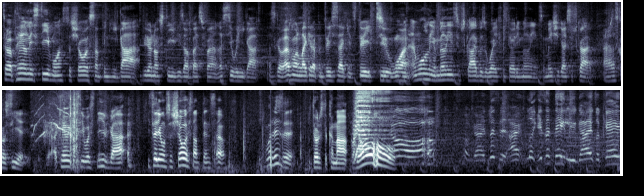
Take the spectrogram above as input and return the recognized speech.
So apparently Steve wants to show us something he got. If you don't know Steve, he's our best friend. Let's see what he got. Let's go. Everyone like it up in three seconds. Three, two, one. And we're only a million subscribers away from 30 million. So make sure you guys subscribe. All right, let's go see it. I can't wait to see what Steve got. He said he wants to show us something, so. What is it? He told us to come out. Yo! Oh, guys, listen. All right, look, it's a daily, guys. Okay,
